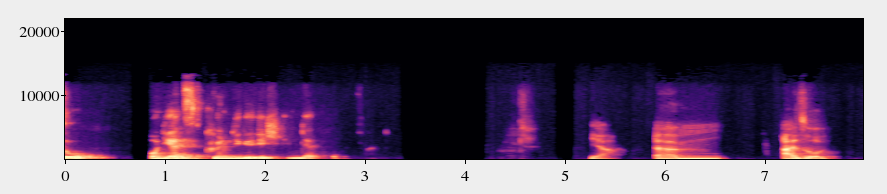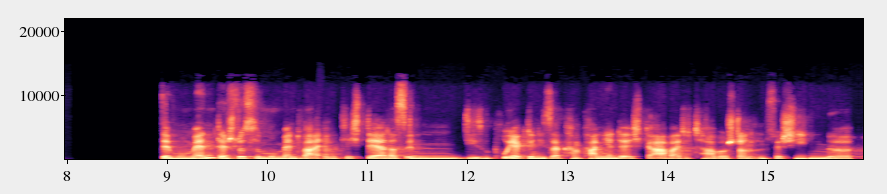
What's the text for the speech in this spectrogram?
so, und jetzt kündige ich in der Probezeit. Ja, ähm, also der Moment, der Schlüsselmoment war eigentlich der, dass in diesem Projekt, in dieser Kampagne, in der ich gearbeitet habe, standen verschiedene,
